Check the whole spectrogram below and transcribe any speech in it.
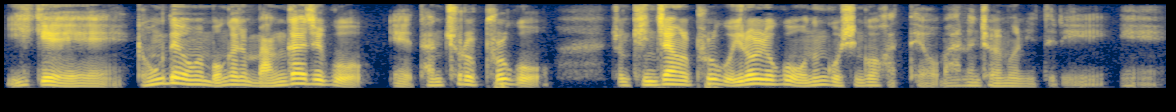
이게 그 홍대 오면 뭔가 좀 망가지고 예, 단추를 풀고 좀 긴장을 풀고 이러려고 오는 곳인 것 같아요. 많은 젊은이들이 예.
